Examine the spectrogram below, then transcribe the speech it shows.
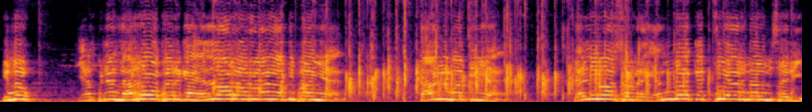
இன்னும் என் பின்னாடி நிறைய பேர் இருக்காங்க. எல்லாரும் வருவாங்க அடிப்பாங்க. தாங்க மாட்டீங்க. தெளிவா சொல்றேன். எந்த கட்சியா இருந்தாலும் சரி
